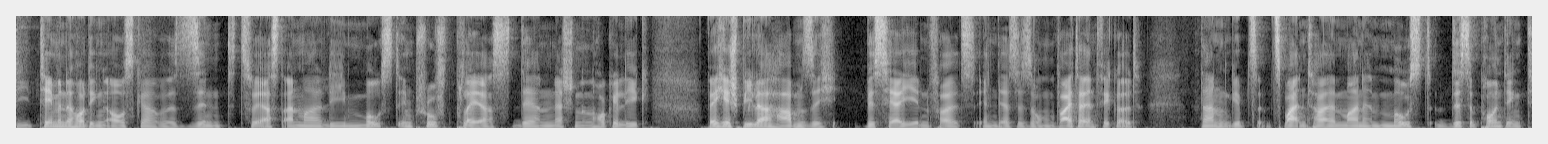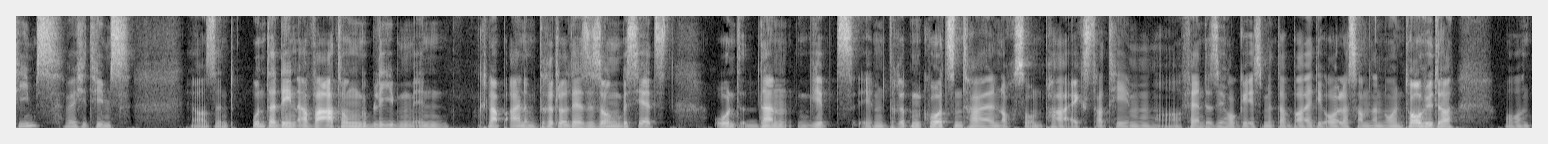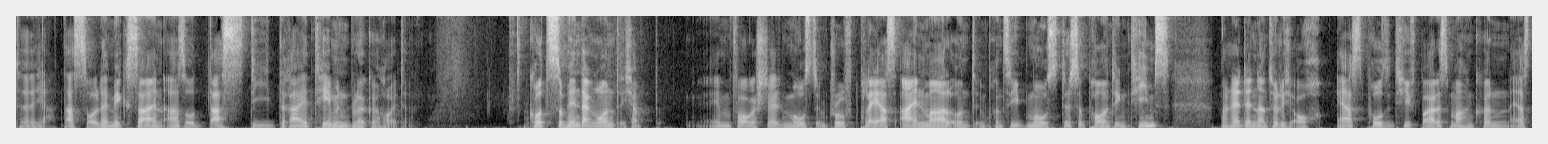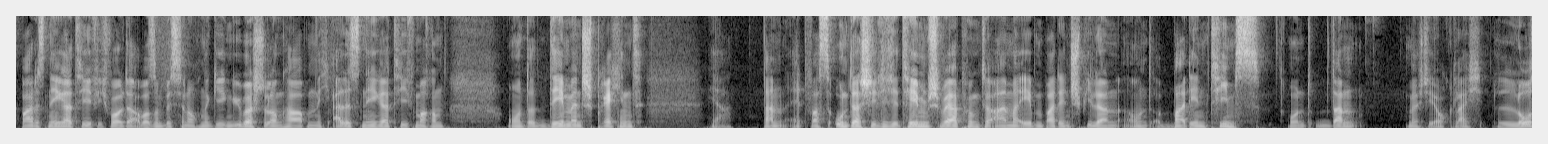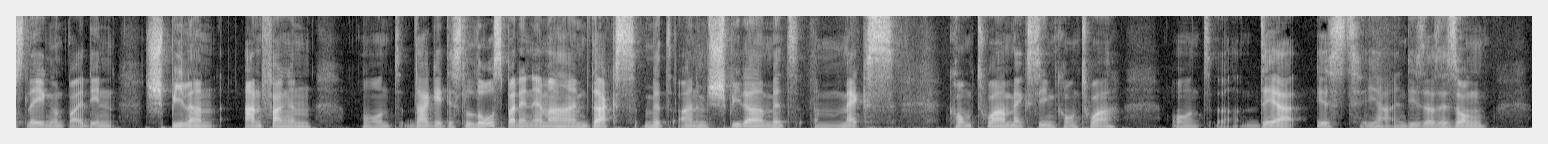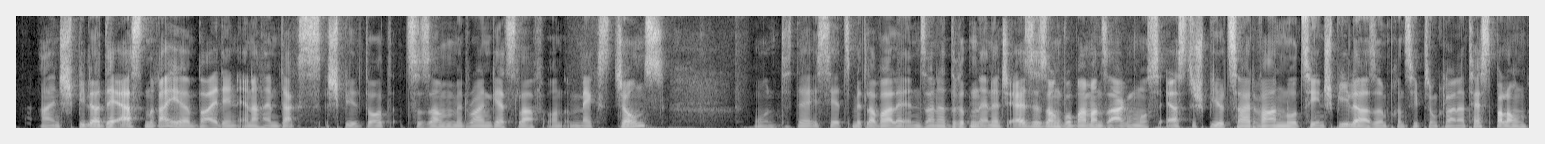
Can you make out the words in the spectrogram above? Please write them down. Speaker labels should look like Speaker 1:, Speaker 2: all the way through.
Speaker 1: Die Themen der heutigen Ausgabe sind zuerst einmal die Most Improved Players der National Hockey League. Welche Spieler haben sich bisher jedenfalls in der Saison weiterentwickelt? Dann gibt es im zweiten Teil meine Most Disappointing Teams. Welche Teams ja, sind unter den Erwartungen geblieben in knapp einem Drittel der Saison bis jetzt? Und dann gibt es im dritten kurzen Teil noch so ein paar extra Themen. Äh, Fantasy Hockey ist mit dabei, die Oilers haben einen neuen Torhüter. Und äh, ja, das soll der Mix sein. Also das die drei Themenblöcke heute. Kurz zum Hintergrund. Ich habe eben vorgestellt Most Improved Players einmal und im Prinzip Most Disappointing Teams. Man hätte natürlich auch erst positiv beides machen können, erst beides negativ. Ich wollte aber so ein bisschen auch eine Gegenüberstellung haben, nicht alles negativ machen und dementsprechend ja, dann etwas unterschiedliche Themenschwerpunkte, einmal eben bei den Spielern und bei den Teams. Und dann möchte ich auch gleich loslegen und bei den Spielern anfangen. Und da geht es los bei den Emmerheim Ducks mit einem Spieler mit Max Comtois, Maxime Comtois. Und äh, der ist ja in dieser Saison ein Spieler der ersten Reihe bei den Anaheim Ducks, spielt dort zusammen mit Ryan Getzlaff und Max Jones. Und der ist jetzt mittlerweile in seiner dritten NHL-Saison, wobei man sagen muss, erste Spielzeit waren nur zehn Spiele, also im Prinzip so ein kleiner Testballon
